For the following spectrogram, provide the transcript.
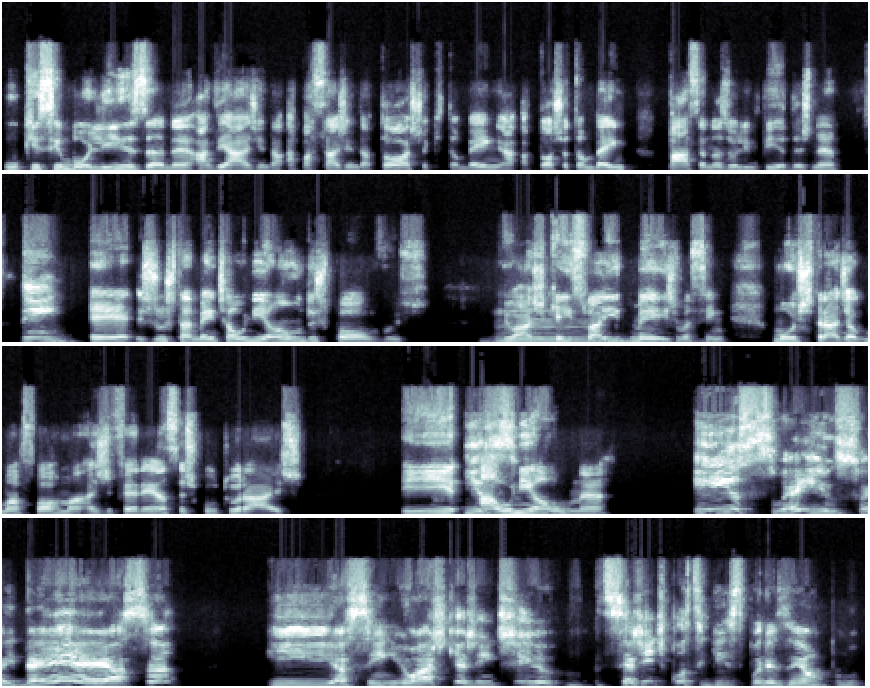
o que simboliza né, a viagem, da, a passagem da tocha, que também, a, a tocha também passa nas Olimpíadas, né? Sim. É justamente a união dos povos. Eu hum. acho que é isso aí hum. mesmo, assim, mostrar de alguma forma as diferenças culturais e isso. a união, né? Isso, é isso. A ideia é essa. E, assim, eu acho que a gente, se a gente conseguisse, por exemplo,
